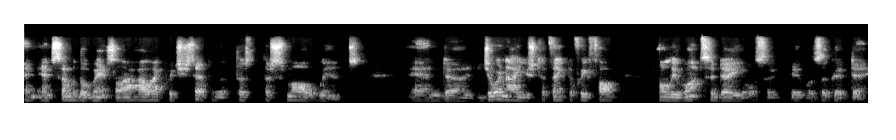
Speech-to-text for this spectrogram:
and, and some of the wins, I, I like what you said, the, the, small wins. And uh, Joy and I used to think if we fought only once a day, it was a, it was a good day.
